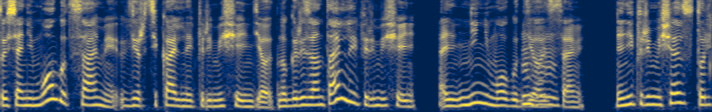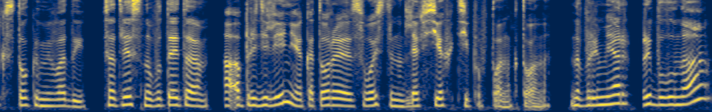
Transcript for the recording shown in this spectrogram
то есть они могут сами вертикальные перемещения делать, но горизонтальные перемещения они не могут делать угу. сами. Они перемещаются только стоками воды. Соответственно, вот это определение, которое свойственно для всех типов планктона. Например, рыба-луна,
